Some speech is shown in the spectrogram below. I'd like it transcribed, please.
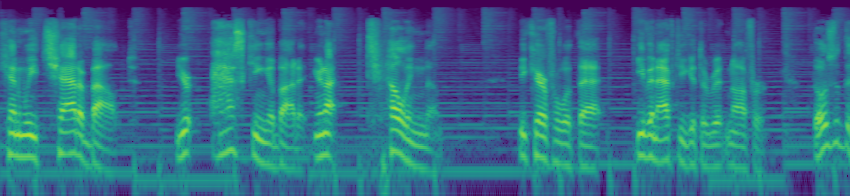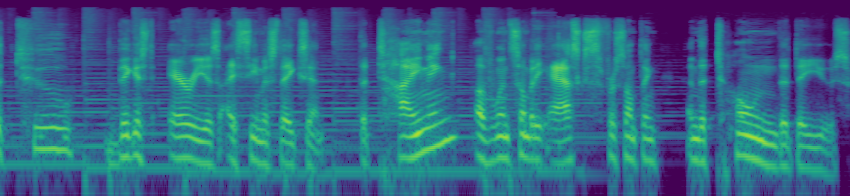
can we chat about? You're asking about it, you're not telling them. Be careful with that, even after you get the written offer. Those are the two biggest areas I see mistakes in the timing of when somebody asks for something and the tone that they use.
